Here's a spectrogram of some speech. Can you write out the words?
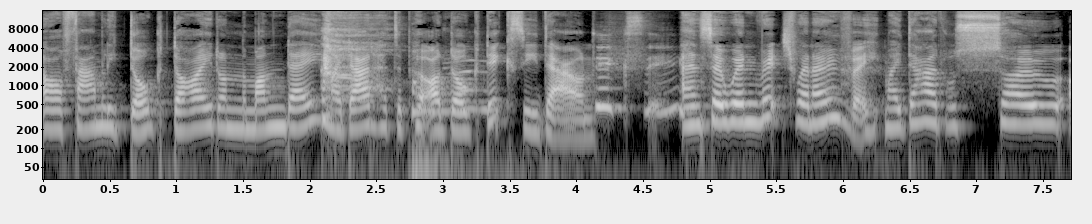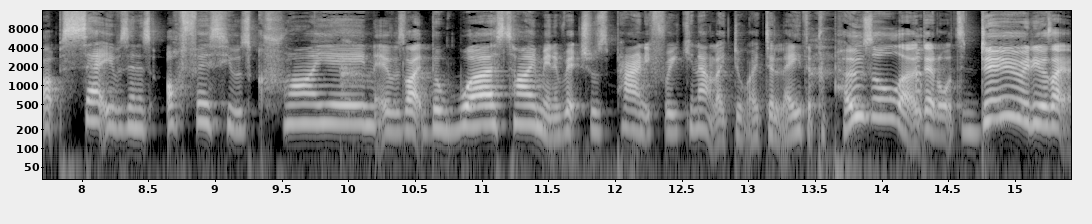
our family dog died on the Monday. My dad had to put our dog Dixie down. Dixie. And so when Rich went over, he- my dad was so upset. He was in his office, he was crying. It was like the worst timing. And Rich was apparently freaking out, like, do I delay the proposal? I don't know what to do. And he was like,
